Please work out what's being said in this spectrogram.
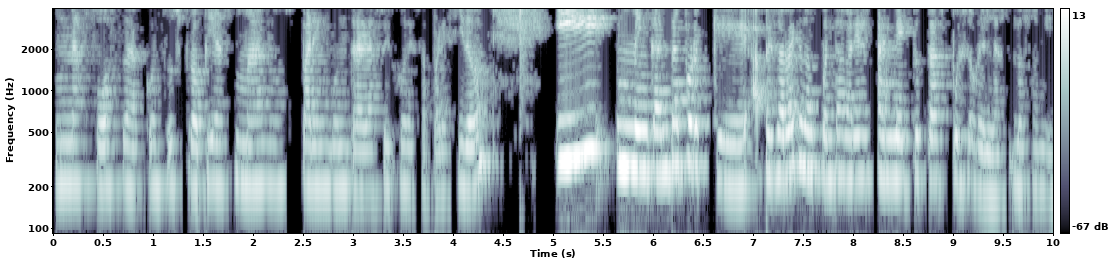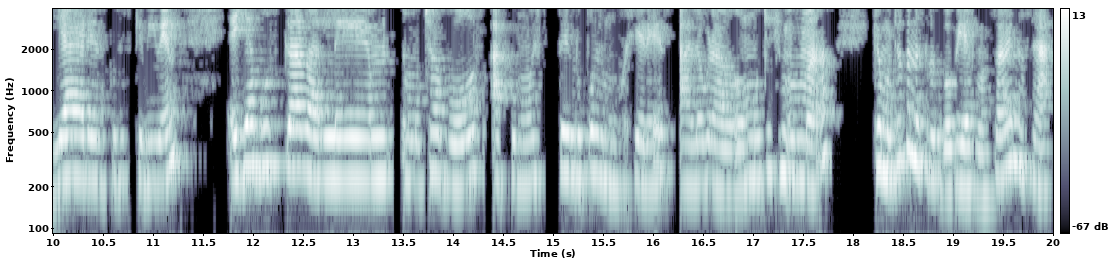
una fosa con sus propias manos para encontrar a su hijo desaparecido. Y me encanta porque a pesar de que nos cuenta varias anécdotas pues sobre las, los familiares, las cosas que viven, ella busca darle mucha voz a cómo este grupo de mujeres ha logrado muchísimo más que muchos de nuestros gobiernos, ¿saben? O sea,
